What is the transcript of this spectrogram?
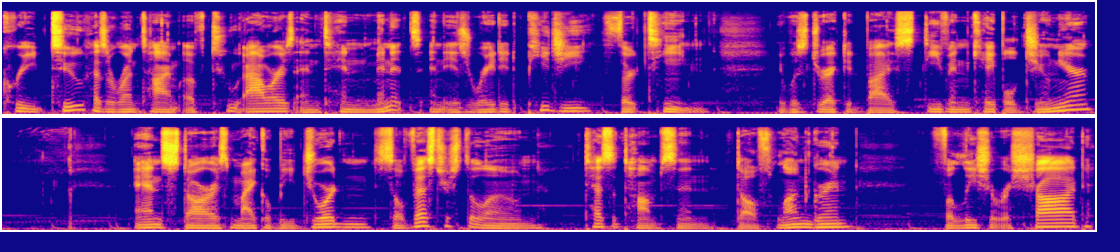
Creed 2 has a runtime of 2 hours and 10 minutes and is rated PG 13. It was directed by Steven Caple Jr. and stars Michael B. Jordan, Sylvester Stallone, Tessa Thompson, Dolph Lundgren, Phylicia Rashad,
